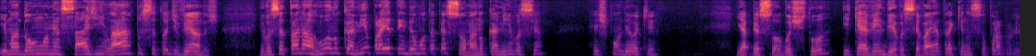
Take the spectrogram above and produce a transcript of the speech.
e mandou uma mensagem lá para o setor de vendas. E você está na rua, no caminho para ir atender uma outra pessoa, mas no caminho você respondeu aqui. E a pessoa gostou e quer vender. Você vai entrar aqui no seu próprio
